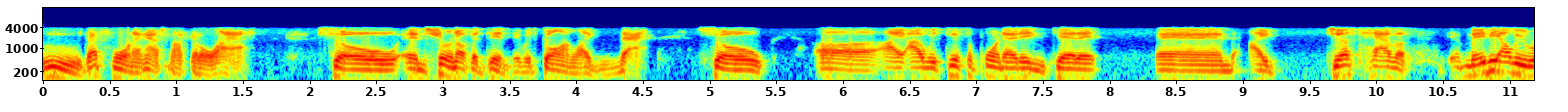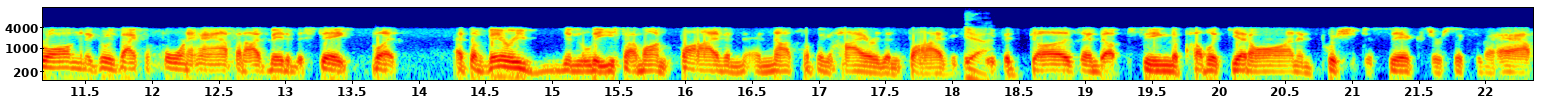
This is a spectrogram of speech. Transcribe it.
ooh, that four and a half's not going to last. So, and sure enough, it didn't. It was gone like that. So uh, I, I was disappointed I didn't get it and I just have a maybe I'll be wrong and it goes back to four and a half and I've made a mistake, but at the very least, I'm on five and, and not something higher than five. If, yeah. if it does end up seeing the public get on and push it to six or six and a half,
